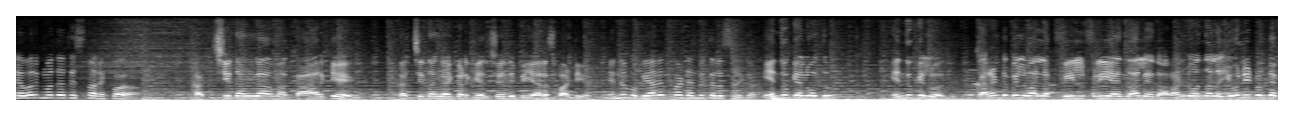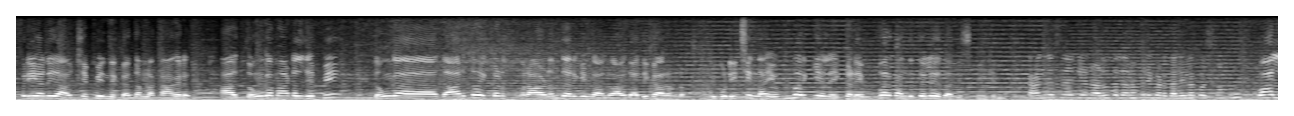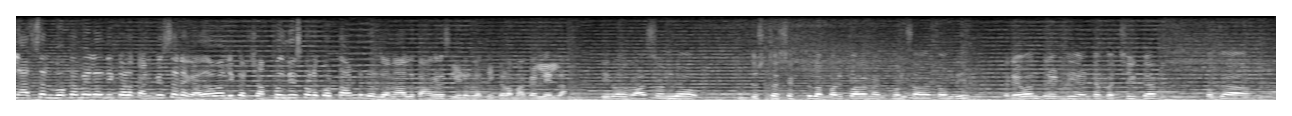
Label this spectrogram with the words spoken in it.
ఎవరికి మద్దతు ఇస్తున్నారు ఎక్కువ? ఖచ్చితంగా మా కార్కే ఖచ్చితంగా ఇక్కడ గెలిచేది బీఆర్ఎస్ పార్టీ ఎందుకు? బీఆర్ఎస్ పార్టీ ఎందుకు తెలుస్తుంది ఇక్కడ? ఎందుకు గెలవద్దు? ఎందుకు గెలవద్దు కరెంటు బిల్ వాళ్ళకి ఫీల్ ఫ్రీ అయిందా లేదా? రెండు వందల యూనిట్ ఉంటే ఫ్రీ అని చెప్పింది గతంలో కాంగ్రెస్. ఆ దొంగ మాటలు చెప్పి దొంగ దారితో ఇక్కడ రావడం జరిగింది వాళ్ళు అది అధికారంలో. ఇప్పుడు ఇచ్చిందా? ఎవ్వరికి ఇక్కడ ఎవ్వరికి అందుతలేదు అది స్కీమ్ కింద. కాంగ్రెస్ నాయకులను అడుగుతారా మీరు ఇక్కడ వచ్చినప్పుడు? వాళ్ళు అస్సలు ముఖమే లేదు ఇక్కడ కనిపిస్తేనే కదా. వాళ్ళు ఇక్కడ చెప్పులు తీసుకొని కొడతా అంటున్నారు జనాలు కాంగ్రెస్ లీడర్లకి ఇక్కడ మా గల్లీలో ఈరోజు రాష్ట్రంలో దుష్ట శక్తుల పరిపాలన కొనసాగుతోంది. రేవంత్ రెడ్డి అంటే ఒక చీటర్ ఒక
